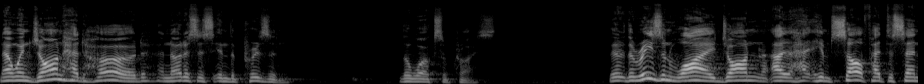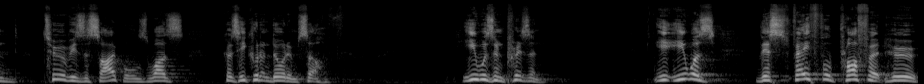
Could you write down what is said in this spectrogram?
Now, when John had heard, and notice this in the prison, the works of Christ. The, the reason why John uh, himself had to send two of his disciples was because he couldn't do it himself. He was in prison. He, he was this faithful prophet who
